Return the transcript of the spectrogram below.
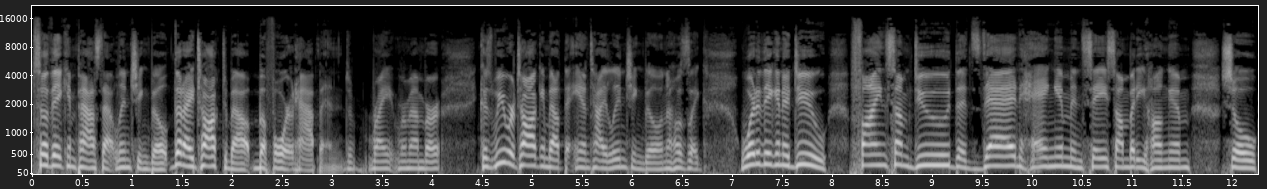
so they can pass that lynching bill that I talked about before it happened, right? Remember? Because we were talking about the anti lynching bill, and I was like, what are they going to do? Find some dude that's dead, hang him, and say somebody hung him. So,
